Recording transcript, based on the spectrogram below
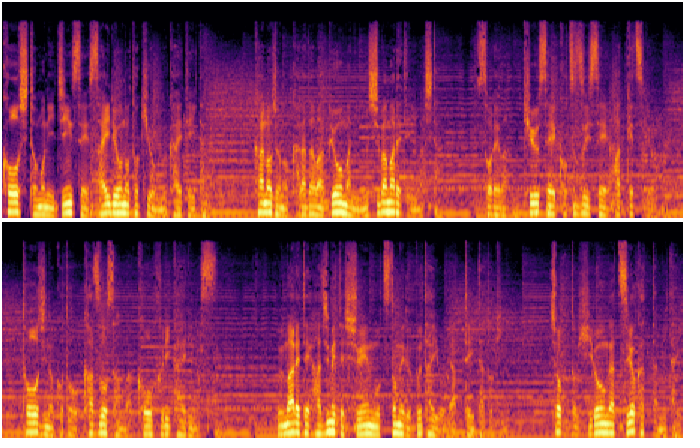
公私ともに人生最良の時を迎えていたが彼女の体は病魔に蝕まれていました。それは急性骨髄性白血病。当時のことを和夫さんはこう振り返ります。生まれて初めて主演を務める舞台をやっていた時にちょっと疲労が強かったみたいで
